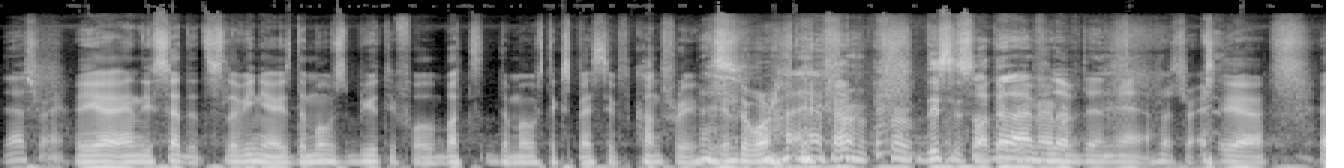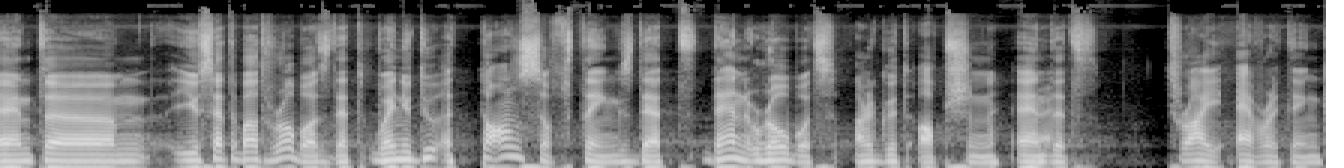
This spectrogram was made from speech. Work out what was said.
That's right. Yeah, and he said that Slovenia is the most beautiful but the most expensive country in the world. for, for This is what something I I've lived in. Yeah, that's right. yeah, and um, you said about robots that when you do a tons of things, that then robots are a good option and Right. that try everything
